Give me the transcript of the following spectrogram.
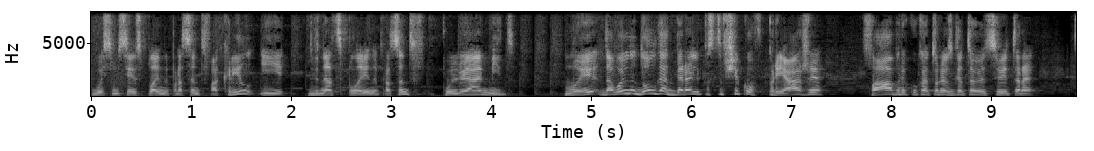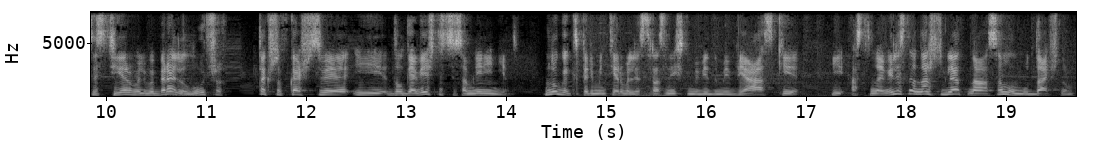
87,5% акрил и 12,5% полиамид. Мы довольно долго отбирали поставщиков пряжи, фабрику, которая изготовит свитеры, тестировали, выбирали лучших. Так что в качестве и долговечности сомнений нет. Много экспериментировали с различными видами вязки и остановились, на наш взгляд, на самом удачном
